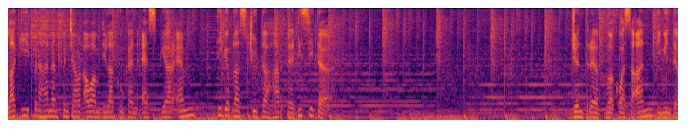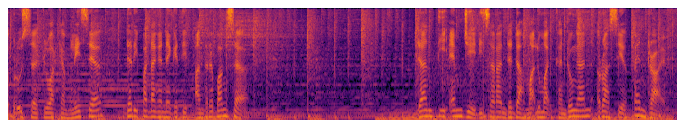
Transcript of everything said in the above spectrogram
Lagi penahanan pencawan awam dilakukan SPRM, 13 juta harta disita. Jentera penguatkuasaan diminta berusaha keluarkan Malaysia dari pandangan negatif antarabangsa. Dan TMJ disaran dedah maklumat kandungan rahsia pendrive.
